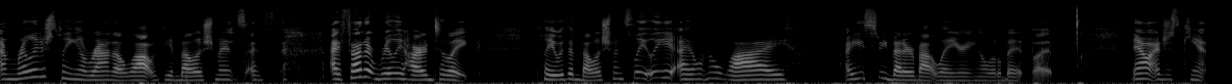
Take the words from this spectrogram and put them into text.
I'm really just playing around a lot with the embellishments. I've I found it really hard to like play with embellishments lately. I don't know why. I used to be better about layering a little bit, but now I just can't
